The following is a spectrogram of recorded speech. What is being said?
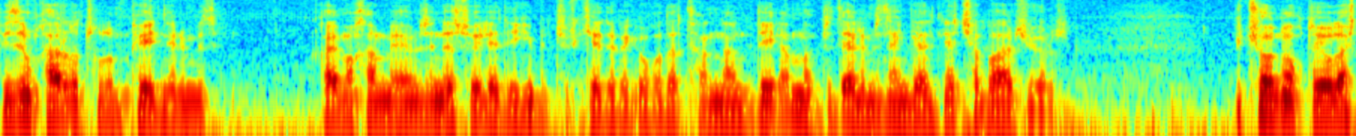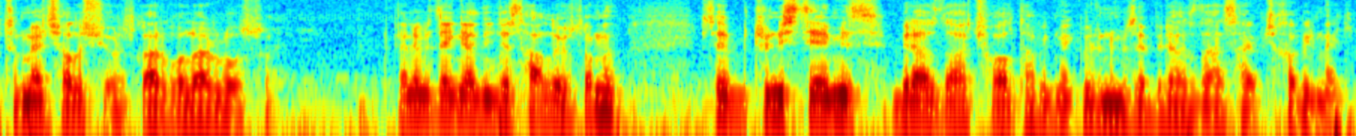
Bizim kargı tulum peynirimiz. Kaymakam Beyimizin de söylediği gibi Türkiye'de pek o kadar tanınan değil ama biz de elimizden geldiğince çaba harcıyoruz. Birçok noktaya ulaştırmaya çalışıyoruz. Kargolarla olsun. Elimizden geldiğince sağlıyoruz ama işte bütün isteğimiz biraz daha çoğaltabilmek, ürünümüze biraz daha sahip çıkabilmek.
